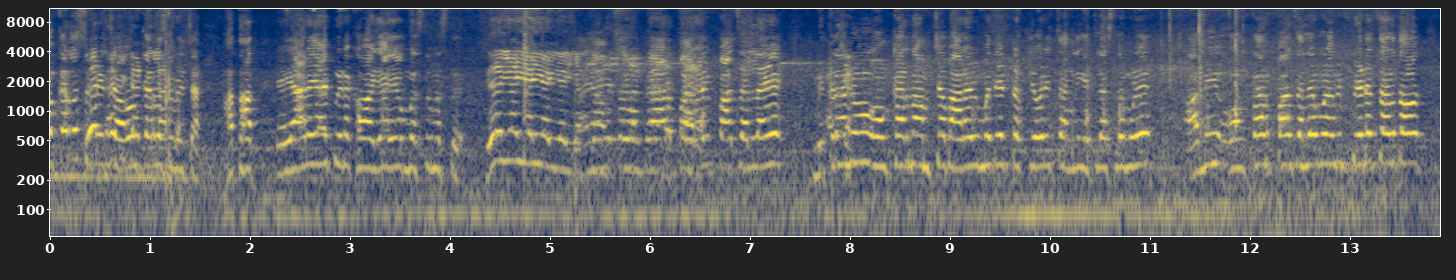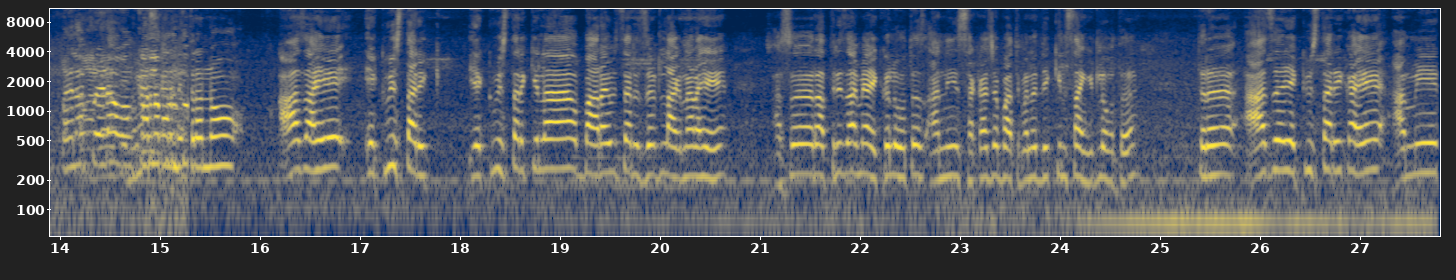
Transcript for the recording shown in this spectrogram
ओंकारला शुभेच्छा ओंकारला शुभेच्छा. हात हात. ए, या रे या पिढ्या खावा या या मस्त मस्त. ओंकार बारावी पास झालेला आहे मित्रांनो ओंकारनं आमच्या बारावी मध्ये टक्केवारी चांगली घेतली असल्यामुळे आम्ही ओंकार पास झाल्यामुळे आम्ही पेढे चालत आहोत. पहिला पेढा ओंकारला. मित्रांनो आज आहे एकवीस तारीख. एकवीस तारखेला बारावीचा रिझल्ट लागणार आहे. असं रात्रीच आम्ही ऐकलं होतं आणि सकाळच्या बातम्याला देखील सांगितलं होतं. तर आज एकवीस तारीख आहे. आम्ही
